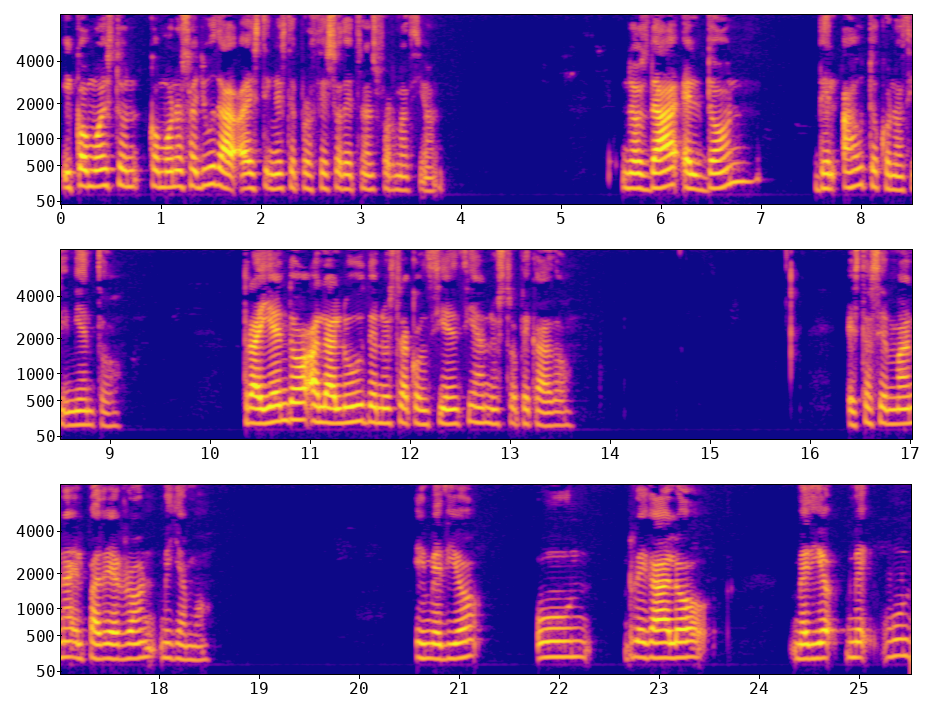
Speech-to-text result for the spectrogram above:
y cómo esto cómo nos ayuda a este, en este proceso de transformación. Nos da el don del autoconocimiento, trayendo a la luz de nuestra conciencia nuestro pecado. Esta semana el padre Ron me llamó y me dio un regalo, me dio un,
